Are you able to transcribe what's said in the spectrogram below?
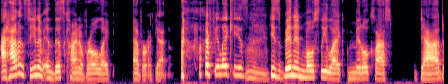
i haven't seen him in this kind of role like ever again i feel like he's mm. he's been in mostly like middle class dad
